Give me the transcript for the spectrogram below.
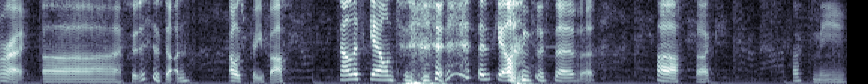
Alright, uh, so this is done. That was pretty fast. Now let's get on to let's get on to server. Ah, oh, fuck. Fuck me.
